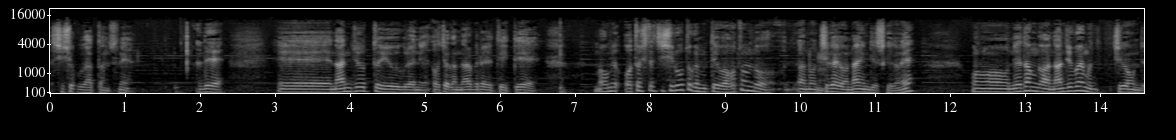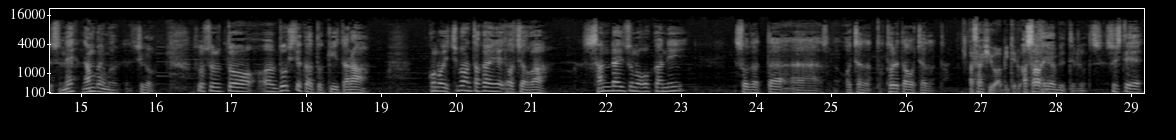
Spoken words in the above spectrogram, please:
試食があったんですね。で、えー、何十というぐらいにお茶が並べられていて、まあ、私たち素人が見てはほとんどあの違いはないんですけどね、うん、この値段が何十倍も違うんですね、何倍も違う。そうすると、どうしてかと聞いたら、この一番高いお茶は、サンライズの丘に育ったお茶だと、取れたお茶だと。朝日を浴びてる朝日を浴びてるんです。そして、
